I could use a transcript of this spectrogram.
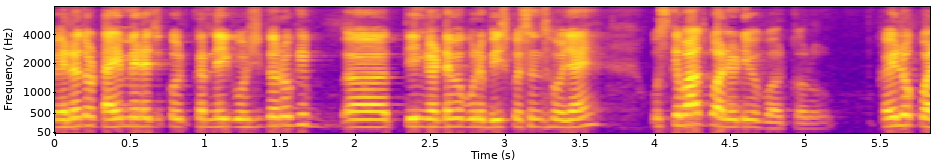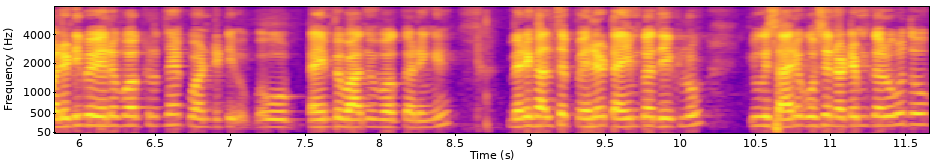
पहले तो टाइम मैनेज करने की कोशिश करो कि तीन घंटे में पूरे बीस क्वेश्चन हो जाए। उसके बाद क्वालिटी पे वर्क करो। कई लोग क्वालिटी पे पहले वर्क करते हैं क्वांटिटी वो टाइम पे बाद में वर्क करेंगे। मेरे ख्याल से पहले टाइम का देख लो, क्योंकि सारे क्वेश्चन अटेम्प्ट करोगे तो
